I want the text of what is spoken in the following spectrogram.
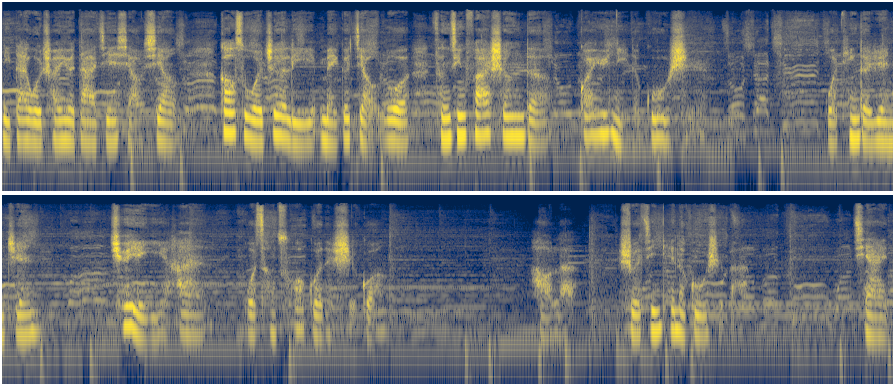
你带我穿越大街小巷，告诉我这里每个角落曾经发生的关于你的故事。我听得认真，却也遗憾我曾错过的时光。好了，说今天的故事吧，亲爱的，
